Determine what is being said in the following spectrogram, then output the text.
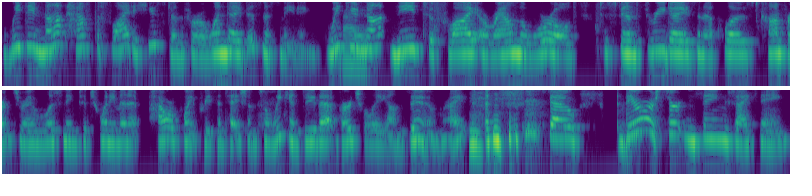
we do not have to fly to Houston for a one day business meeting. We right. do not need to fly around the world to spend three days in a closed conference room listening to 20 minute PowerPoint presentations when we can do that virtually on Zoom, right? so there are certain things I think,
